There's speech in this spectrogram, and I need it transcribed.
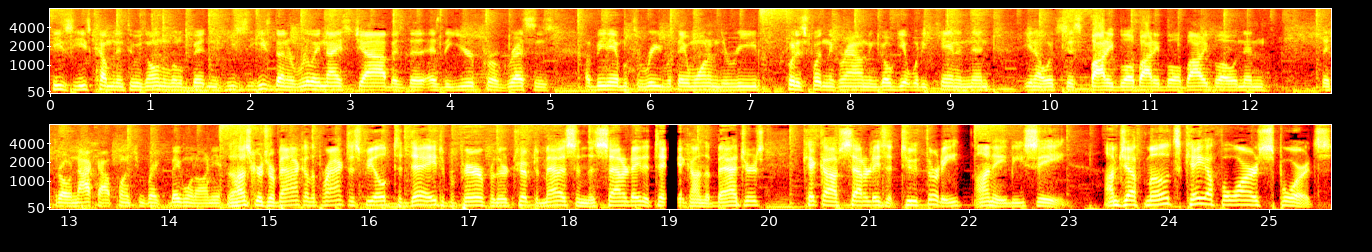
he's he's coming into his own a little bit, and he's he's done a really nice job as the as the year progresses of being able to read what they want him to read, put his foot in the ground, and go get what he can, and then you know it's just body blow, body blow, body blow, and then they throw a knockout punch and break a big one on you. The Huskers are back on the practice field today to prepare for their trip to Madison this Saturday to take on the Badgers. Kickoff Saturdays at 2:30 on ABC. I'm Jeff Moats, KFOR Sports.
